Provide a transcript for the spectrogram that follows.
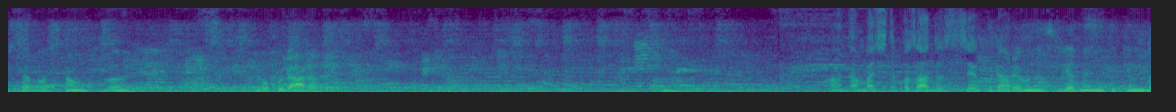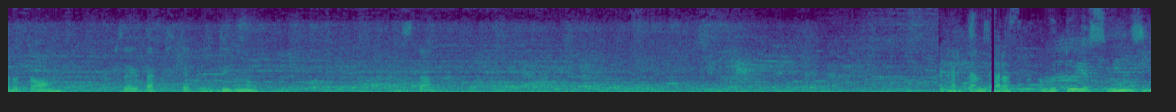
у себе ось там в, в окулярах. Там, бачите, позаду ці окуляри, вони з'єднані таким дротом. Це так якось дивно. Ось так. Так, Артем зараз готує смузі.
